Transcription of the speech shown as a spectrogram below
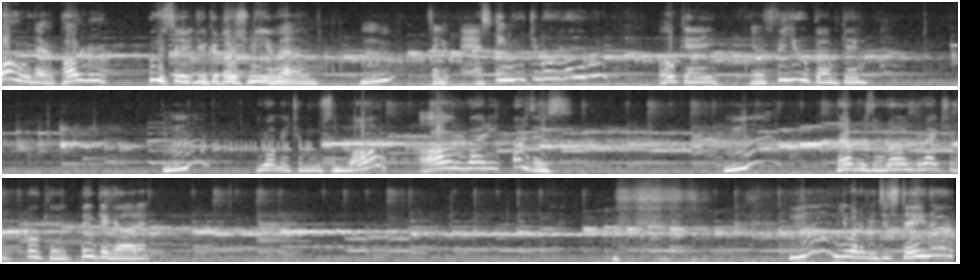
Oh there, partner. Who said you could push me around? Hmm. So you're asking me to move over? Okay. Just for you, pumpkin. Hmm? You want me to move some more? Alrighty, how's this? Hmm? That was the wrong direction. Okay, think I got it. hmm? You wanted me to stay there?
